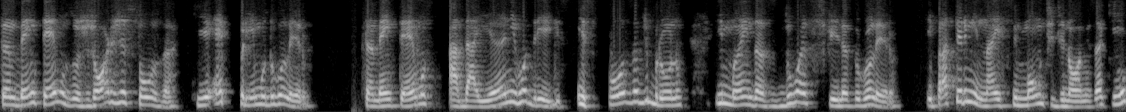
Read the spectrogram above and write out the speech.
Também temos o Jorge Souza, que é primo do goleiro. Também temos a Daiane Rodrigues, esposa de Bruno e mãe das duas filhas do goleiro. E para terminar esse monte de nomes aqui,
